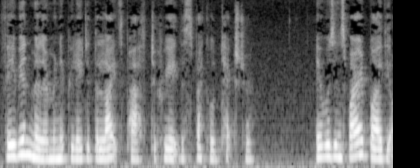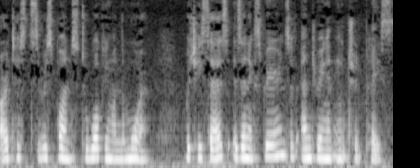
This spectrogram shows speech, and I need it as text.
Fabian Miller manipulated the light's path to create the speckled texture. It was inspired by the artist's response to walking on the moor, which he says is an experience of entering an ancient place.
